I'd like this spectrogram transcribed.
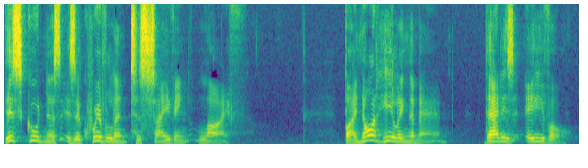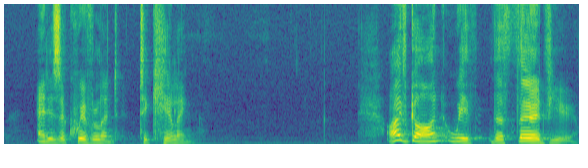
This goodness is equivalent to saving life. By not healing the man, that is evil and is equivalent to killing. I've gone with the third view,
